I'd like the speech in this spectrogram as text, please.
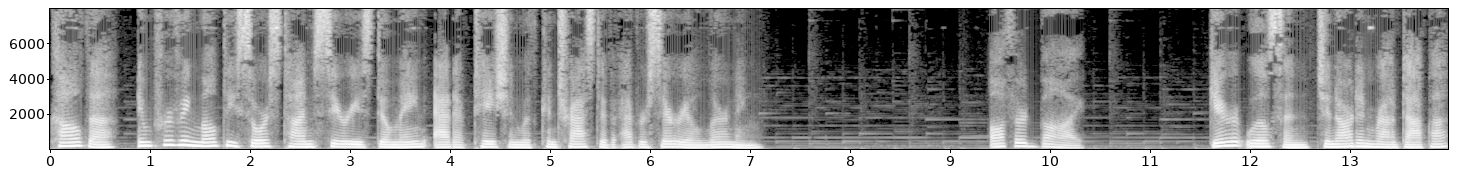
CALDA Improving Multi Source Time Series Domain Adaptation with Contrastive Adversarial Learning. Authored by Garrett Wilson, Janardhan Rao Doppa,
